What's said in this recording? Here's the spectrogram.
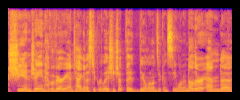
she and Jane have a very antagonistic relationship. They're the only ones who can see one another, and uh,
